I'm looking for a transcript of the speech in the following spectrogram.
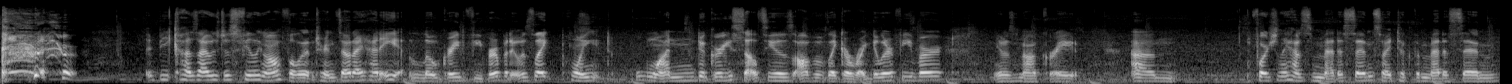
because I was just feeling awful. And it turns out I had a low-grade fever, but it was like 0.1 degrees Celsius off of like a regular fever. It was not great. Um, fortunately, I have some medicine, so I took the medicine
